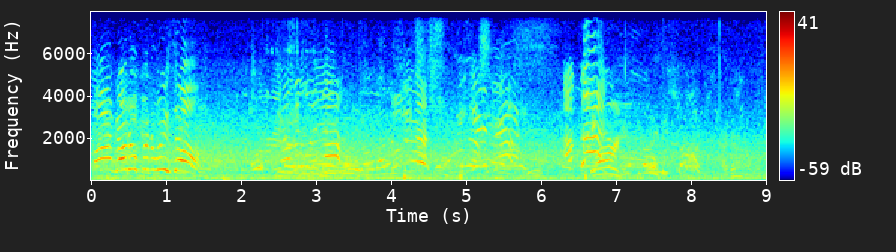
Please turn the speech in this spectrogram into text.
Come on, get open, Weasel. Let's go, Amanda. Megan, keep your spot. Keep your spot. Nice. Go,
